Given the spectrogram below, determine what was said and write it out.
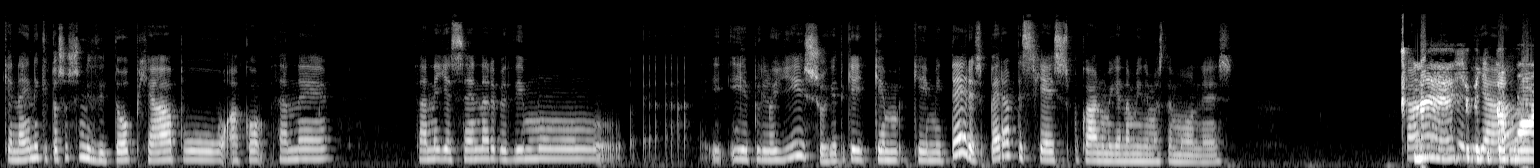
και να είναι και τόσο συνειδητό πια που θα είναι θα είναι για σένα, ρε παιδί μου, η, η επιλογή σου. Γιατί και, και, και οι μητέρες, πέρα από τις σχέσεις που κάνουμε για να μην είμαστε μόνες. Ναι, έχετε και το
